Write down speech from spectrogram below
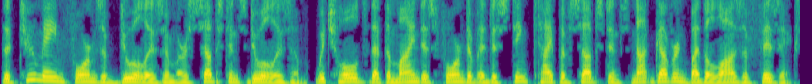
The two main forms of dualism are substance dualism, which holds that the mind is formed of a distinct type of substance not governed by the laws of physics,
